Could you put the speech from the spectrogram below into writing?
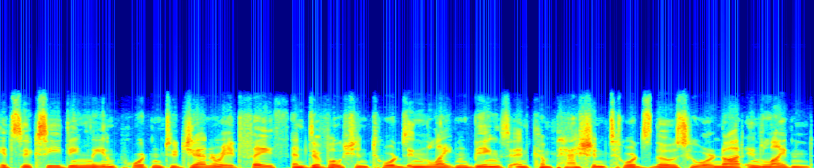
it's exceedingly important to generate faith and devotion towards enlightened beings and compassion towards those who are not enlightened.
